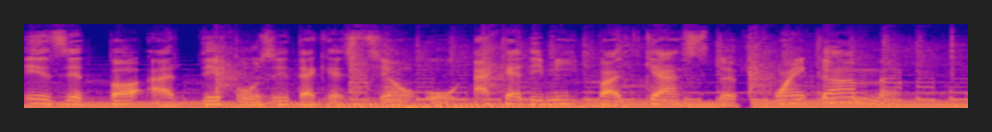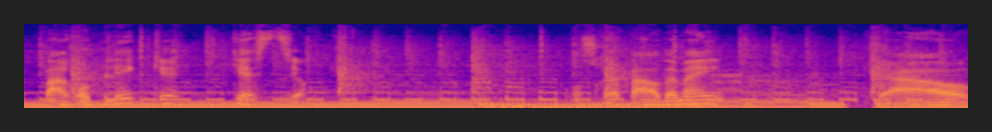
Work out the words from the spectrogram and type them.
N'hésite pas à déposer ta question au academypodcast.com par oblique question. On se reparle demain. Ciao!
